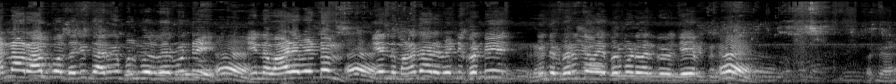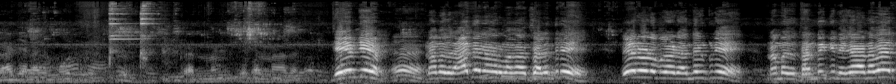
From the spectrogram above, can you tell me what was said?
அன்னார் ஆள் போல் தகுந்த அருகம்புல் போல் வேறு ஒன்றி இன்னும் வாழ வேண்டும் என்று மனதார வேண்டிக் கொண்டு இந்த பெருந்தவை பெருமாடு வருகிற ஜெயம். ஜெயம் ஜெயம். நமது ராஜநகர் மகாசலத்திலே பேரோடு போயோடு வந்திருக்கூடிய நமது தந்தைக்கு நிகரானவர்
